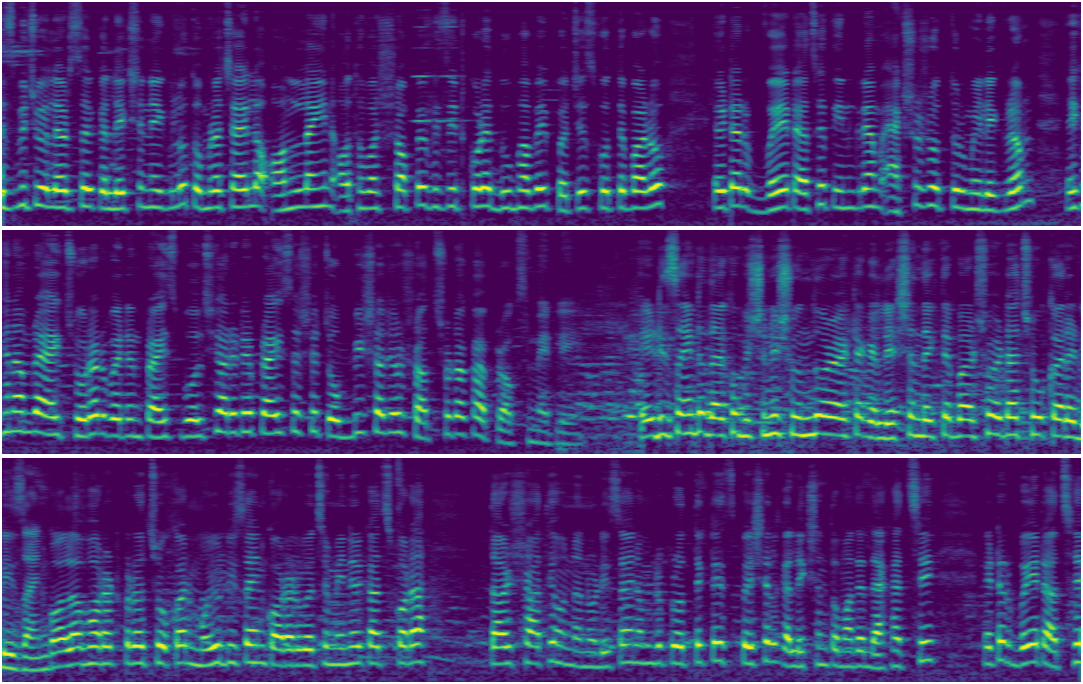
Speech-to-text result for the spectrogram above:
এসবি জুয়েলার্সের কালেকশন এগুলো তোমরা চাইলে অনলাইন অথবা শপে ভিজিট করে দুভাবেই পারচেস করতে পারো। এটার ওয়েট আছে তিন গ্রাম একশো সত্তর মিলিগ্রাম এখানে আমরা এক চোরার ওয়েট অ্যান্ড প্রাইস বলছি আর এটার প্রাইস আসে চব্বিশ হাজার সাতশো টাকা অ্যাপ্রক্সিমেটলি এই ডিজাইনটা দেখো ভীষণই সুন্দর একটা কালেকশন দেখতে পারছ এটা চোকারের ডিজাইন গলা ভরাট করা চোকার ময়ূর ডিজাইন করা রয়েছে। মিনের কাজ করা তার সাথে অন্যান্য ডিজাইন আমরা প্রত্যেকটা স্পেশাল কালেকশন তোমাদের দেখাচ্ছি। এটার ওয়েট আছে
